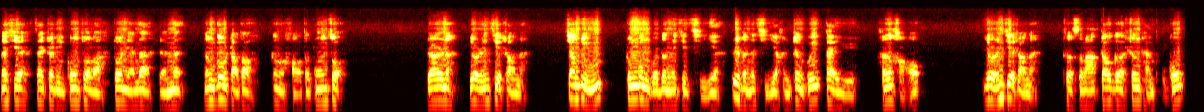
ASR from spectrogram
那些在这里工作了多年的人们能够找到更好的工作。然而呢，有人介绍呢，相对于中共国的那些企业，日本的企业很正规，待遇很好。有人介绍呢，特斯拉招个生产普工，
